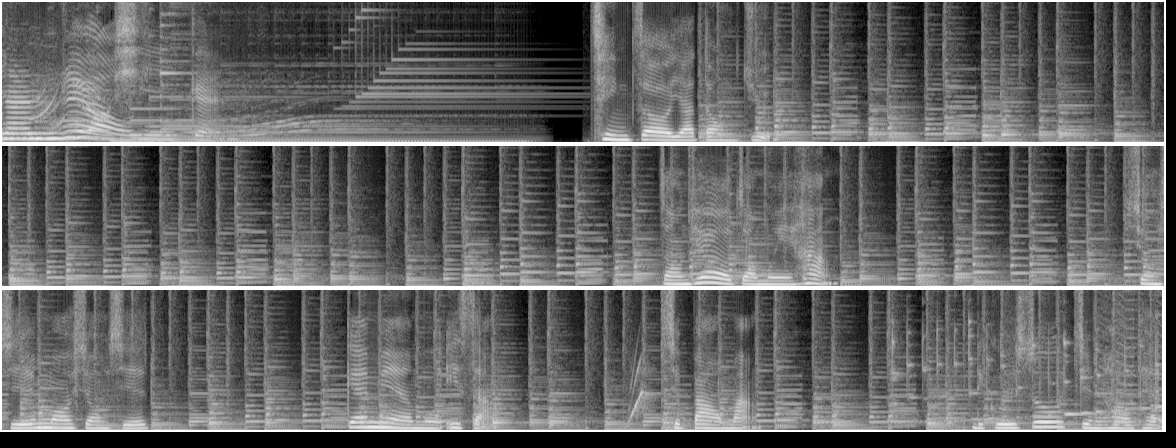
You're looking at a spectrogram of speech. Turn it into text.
能了时间。请坐也动酒。上跳做门行，上时无上时，见面无一上，是爆满。立规书真好听。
